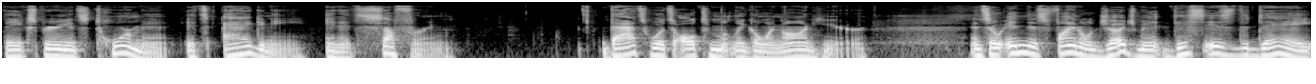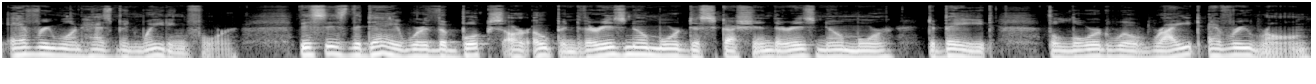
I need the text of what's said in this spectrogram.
They experience torment, it's agony, and it's suffering. That's what's ultimately going on here. And so, in this final judgment, this is the day everyone has been waiting for. This is the day where the books are opened. There is no more discussion, there is no more debate. The Lord will right every wrong,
